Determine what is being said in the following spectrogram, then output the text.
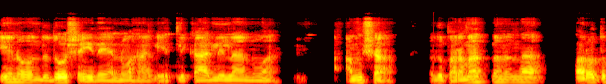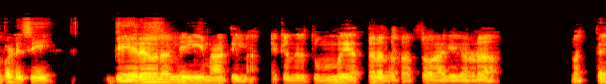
ಏನೋ ಒಂದು ದೋಷ ಇದೆ ಅನ್ನುವ ಹಾಗೆ ಎತ್ಲಿಕ್ಕಾಗ್ಲಿಲ್ಲ ಅನ್ನುವ ಅಂಶ ಅದು ಪರಮಾತ್ಮನನ್ನ ಹೊರತುಪಡಿಸಿ ಬೇರೆಯವರಲ್ಲಿ ಈ ಮಾತಿಲ್ಲ. ಯಾಕಂದ್ರೆ ತುಂಬಾ ಎತ್ತರದ ತತ್ವವಾಗಿ ಗರುಡ ಮತ್ತೆ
